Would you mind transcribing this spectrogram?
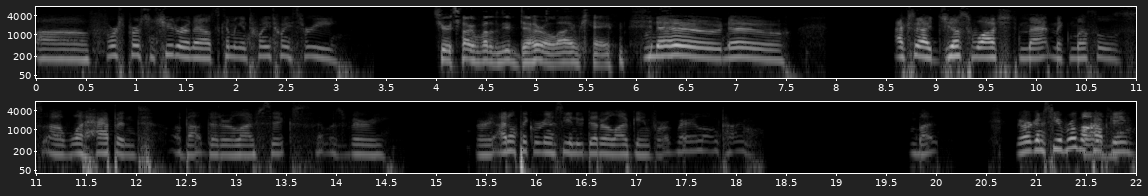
uh, first-person shooter announced coming in 2023. So you're talking about a new Dead or Alive game. No, no. Actually, I just watched Matt McMuscles' uh, "What Happened" about Dead or Alive Six. That was very, very. I don't think we're going to see a new Dead or Alive game for a very long time, but we are going to see a RoboCop Oh, game.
